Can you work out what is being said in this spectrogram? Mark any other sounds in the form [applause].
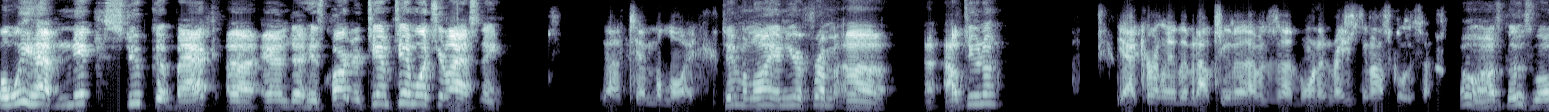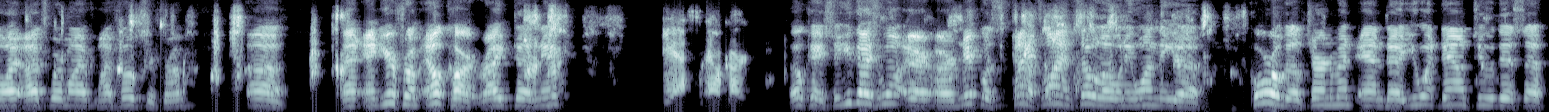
Well, we have Nick Stupka back uh, and uh, his partner Tim. Tim, what's your last name? Uh, Tim Malloy. Tim Malloy, and you're from uh, Altoona. Yeah, I currently live in Altoona. I was uh, born and raised in Oskaloosa. Oh, Oskaloosa. Well, I, that's where my, my folks are from. Uh, and, and you're from Elkhart, right, uh, Nick? Yes, Elkhart. Okay, so you guys won, or, or Nick was kind of flying solo when he won the uh, Coralville tournament, and uh, you went down to this uh,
